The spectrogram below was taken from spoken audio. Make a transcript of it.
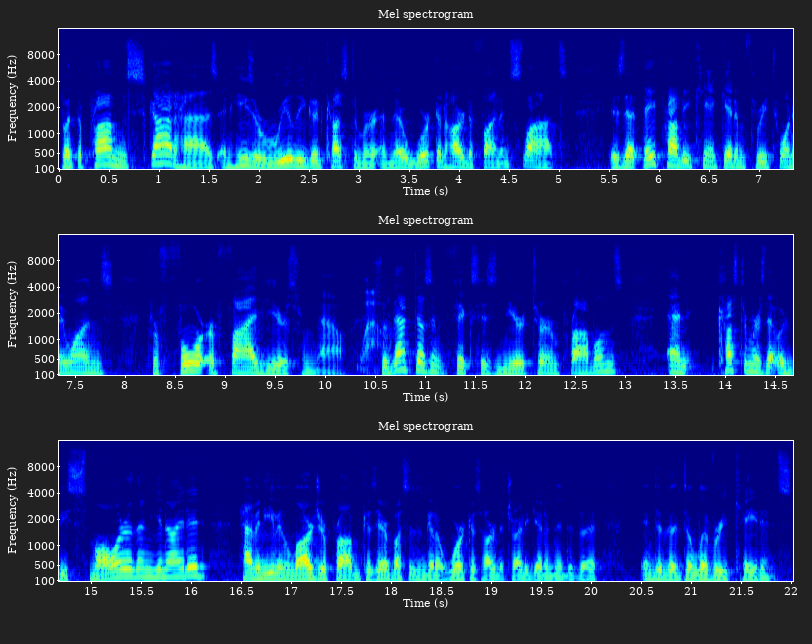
But the problem Scott has, and he's a really good customer and they're working hard to find him slots, is that they probably can't get him 321s for four or five years from now. Wow. So that doesn't fix his near term problems. And customers that would be smaller than United have an even larger problem because Airbus isn't going to work as hard to try to get them into the into the delivery cadence.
